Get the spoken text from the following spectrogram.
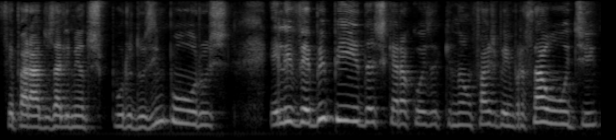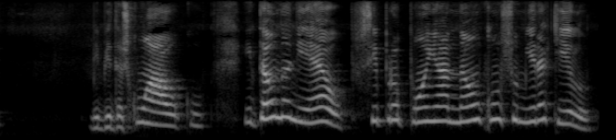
separado os alimentos puros dos impuros. Ele vê bebidas, que era coisa que não faz bem para a saúde, bebidas com álcool. Então Daniel se propõe a não consumir aquilo.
